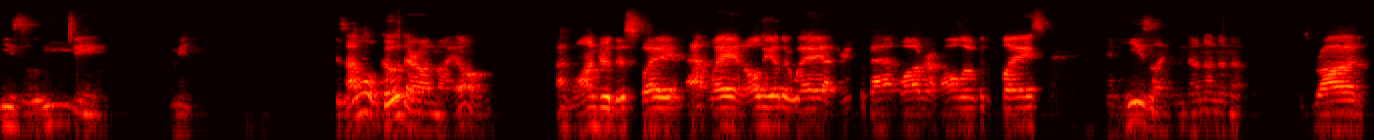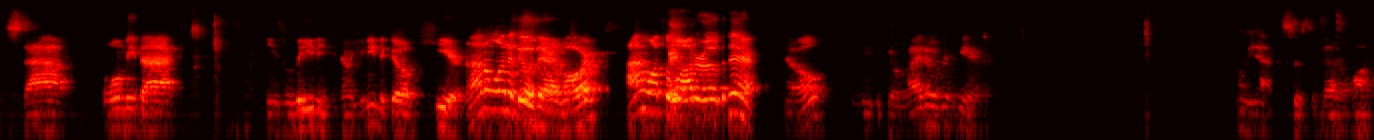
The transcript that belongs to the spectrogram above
He's leading me. Because I won't go there on my own. I wander this way and that way and all the other way. I drink the bad water. I'm all over the place. And he's like, no, no, no, no rod, staff, pull me back. He's leading. You know, you need to go here. And I don't want to go there, Lord. I want the water over there. No, you need to go right over here. Oh, yeah, this is the better water.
